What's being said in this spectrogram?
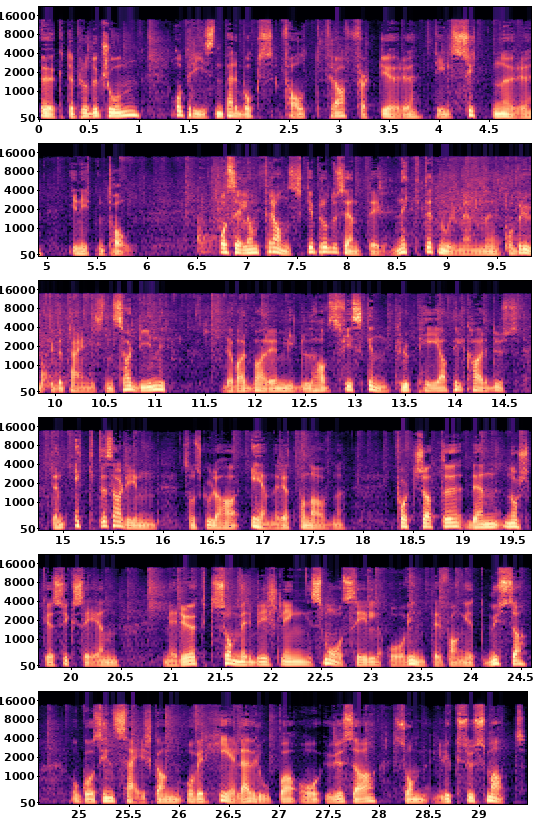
økte produksjonen, og prisen per boks falt fra 40 øre til 17 øre i 1912. Og selv om franske produsenter nektet nordmennene å bruke betegnelsen sardiner, det var bare middelhavsfisken Clupea pilcardus, den ekte sardinen, som skulle ha enerett på navnet, fortsatte den norske suksessen med røkt sommerbrisling, småsild og vinterfanget myssa å gå sin seiersgang over hele Europa og USA som luksusmat.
